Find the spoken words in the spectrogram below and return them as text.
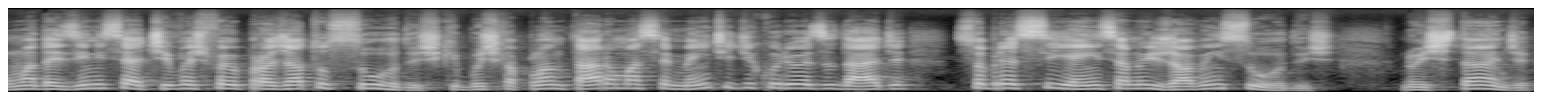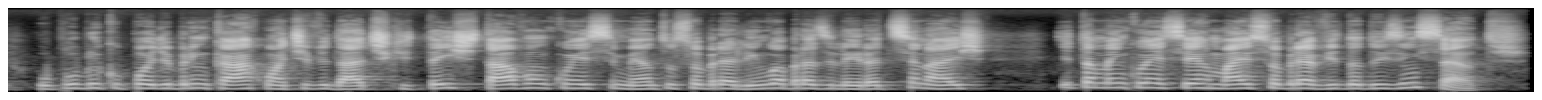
Uma das iniciativas foi o projeto Surdos, que busca plantar uma semente de curiosidade sobre a ciência nos jovens surdos. No stand, o público pôde brincar com atividades que testavam o conhecimento sobre a língua brasileira de sinais e também conhecer mais sobre a vida dos insetos.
